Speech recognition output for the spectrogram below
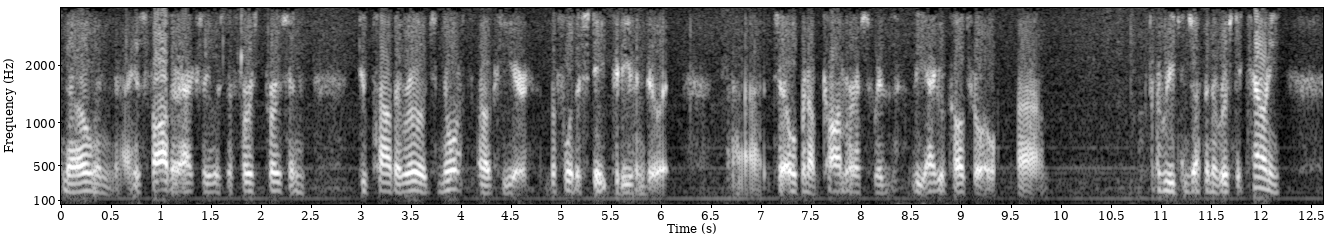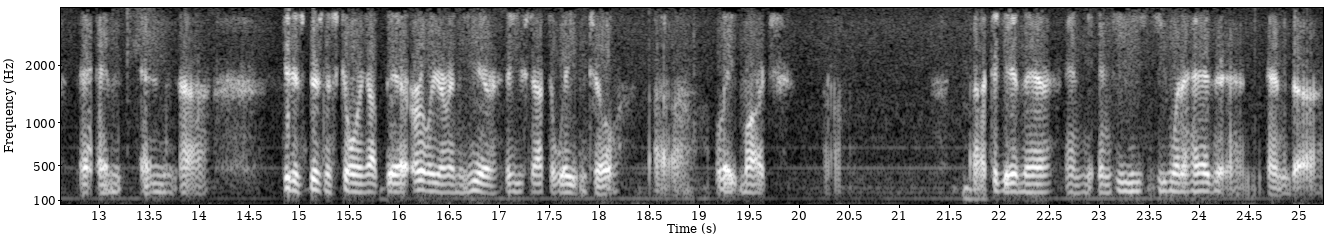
snow. And his father actually was the first person to plow the roads north of here before the state could even do it uh, to open up commerce with the agricultural uh, regions up in Aroostook County and and uh, get his business going up there earlier in the year. They used to have to wait until uh, late March uh, to get in there, and and he he went ahead and and uh,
